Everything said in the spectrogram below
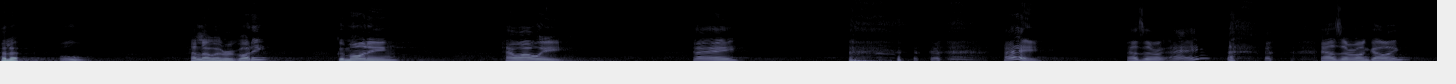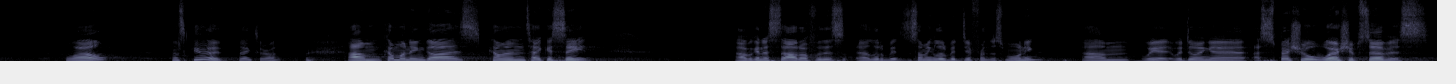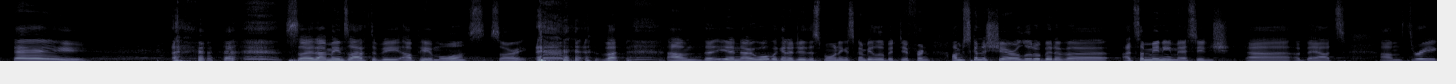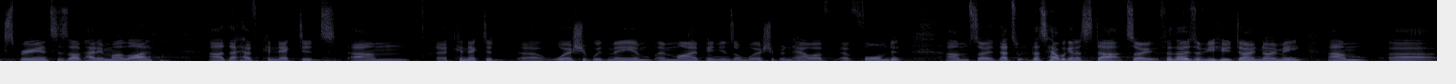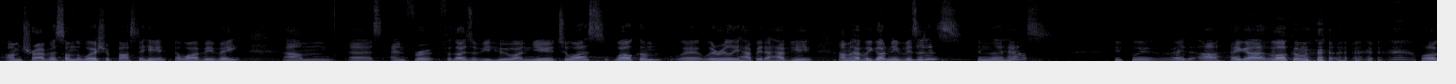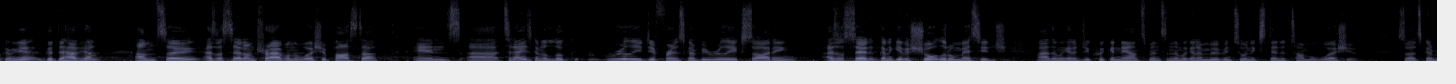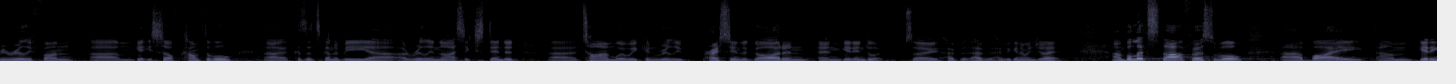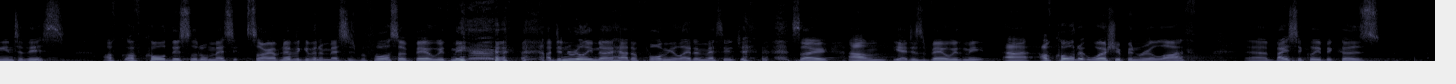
Hello. Oh. Hello, everybody. Good morning. How are we? Hey. hey. How's everyone? Hey. How's everyone going? Well, that's good. Thanks, Rob. Um, come on in, guys. Come and take a seat. Uh, we're going to start off with this, a little bit, something a little bit different this morning. Um, we're, we're doing a, a special worship service. Hey! so that means I have to be up here more. S- Sorry, but um, the, you know what we're going to do this morning. It's going to be a little bit different. I'm just going to share a little bit of a. It's a mini message uh, about um, three experiences I've had in my life uh, that have connected. Um, uh, connected uh, worship with me and, and, my opinions on worship and how I've, I've formed it. Um, so that's that's how we're going to start. So for those of you who don't know me, um, uh, I'm Travis. I'm the worship pastor here at YVV. Um, uh, and for, for those of you who are new to us, welcome. We're, we're really happy to have you. Um, have we got any visitors in the house? If we oh, hey guys, welcome, welcome. Yeah, good to have you. Um, so as I said, I'm Trav. I'm the worship pastor, and uh, today is going to look really different. It's going to be really exciting. As I said, I'm going to give a short little message. Uh, then we're going to do quick announcements, and then we're going to move into an extended time of worship. So it's going to be really fun. Um, get yourself comfortable because uh, it's going to be uh, a really nice extended uh, time where we can really press into God and, and get into it. So hope, hope, hope you're going to enjoy it. Um, but let's start first of all uh, by um, getting into this. I've, I've called this little message. Sorry, I've never given a message before, so bear with me. I didn't really know how to formulate a message, so um, yeah, just bear with me. Uh, I've called it worship in real life, uh, basically because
